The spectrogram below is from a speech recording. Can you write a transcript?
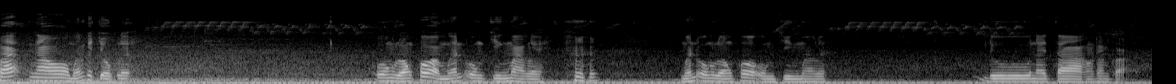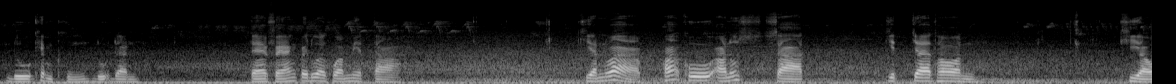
พระเงาเหมือนกระจกเลย องค์หลวงพ่อเหมือนองค์จริงมากเลย เหมือนองค์หลวงพ่อองค์จริงมากเลย ดูในตาของท่านก็ดูเข้มขึงดุดัน แต่แฝงไปด้วยความเมตตา เขียนว่าพระครูอนุศาสตร์ กิจจาธรเขียว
